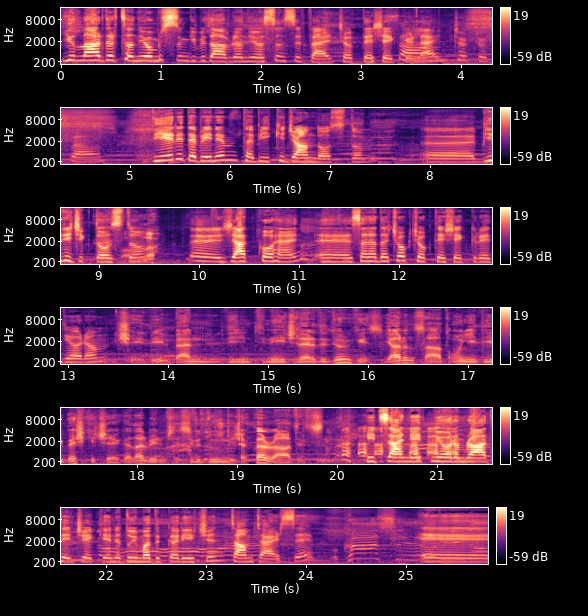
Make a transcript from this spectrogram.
yıllardır tanıyormuşsun gibi davranıyorsun süper çok teşekkürler. Çok çok sağ ol. Diğeri de benim tabii ki can dostum ee, biricik dostum Eyvallah. Ee, Jack Cohen Ee, sana da çok çok teşekkür ediyorum. Şey değil ben din- dinleyicilere de diyorum ki yarın saat 17'yi 5 geçeye kadar benim sesimi duymayacaklar rahat etsinler. Hiç zannetmiyorum rahat edeceklerini duymadıkları için tam tersi. Ee,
